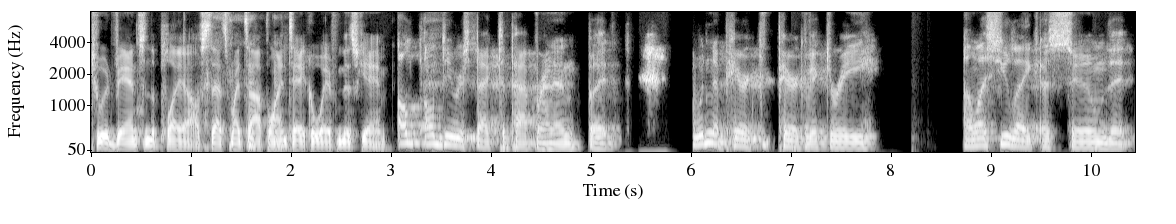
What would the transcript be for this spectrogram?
to advance in the playoffs. That's my top line takeaway from this game. I'll I'll do respect to Pat Brennan, but wouldn't a Pyrrhic, Pyrrhic victory, unless you like assume that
